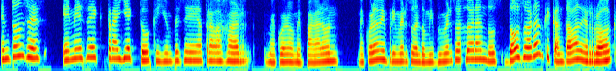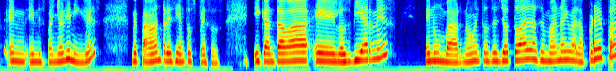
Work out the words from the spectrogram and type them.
Entonces, en ese trayecto que yo empecé a trabajar, me acuerdo, me pagaron me acuerdo de mi primer sueldo. Mi primer sueldo eran dos, dos horas que cantaba de rock en, en, español y en inglés. Me pagaban 300 pesos. Y cantaba eh, los viernes en un bar, ¿no? Entonces yo toda la semana iba a la prepa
